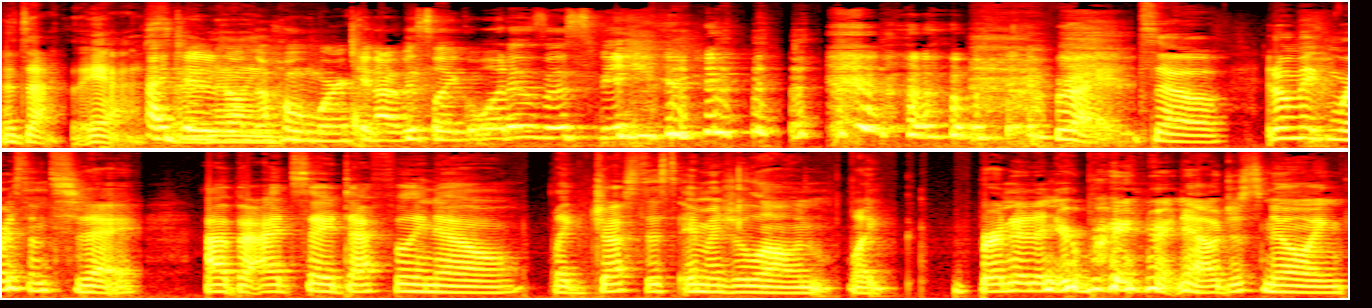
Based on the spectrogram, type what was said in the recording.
exactly. Yeah. I so did it knowing... on the homework and I was like, what does this mean? right. So it'll make more sense today. Uh, but I'd say definitely know, like, just this image alone, like, burn it in your brain right now, just knowing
